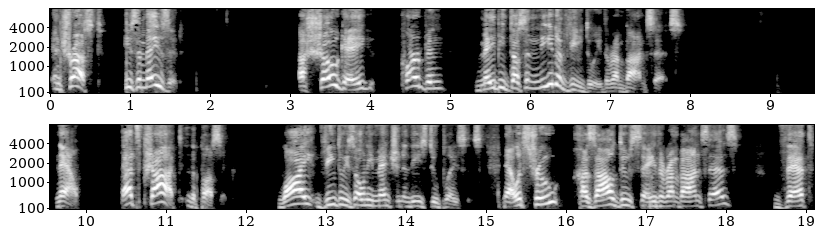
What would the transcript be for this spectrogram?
in trust. He's amazing. A shogeg, korban, maybe doesn't need a vidui, the Ramban says. Now, that's pshat in the pasuk. Why vidui is only mentioned in these two places? Now, it's true. Chazal do say, the Ramban says, that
